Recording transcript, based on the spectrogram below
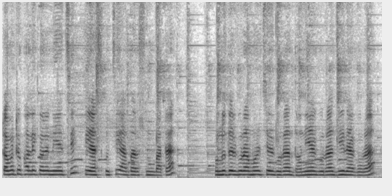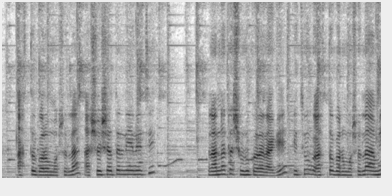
টমেটো ফালি করে নিয়েছি, পেঁয়াজ কুচি, আদা, রসুন বাটা, হলুদের গুঁড়া, মরিচের গুঁড়া, ধনিয়া গুঁড়া, জিরা গুঁড়া, আস্ত গরম মশলা আর সরিষা তেল নিয়ে নিয়েছি। রান্নাটা শুরু করার আগে কিছু আস্ত গরম মশলা আমি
